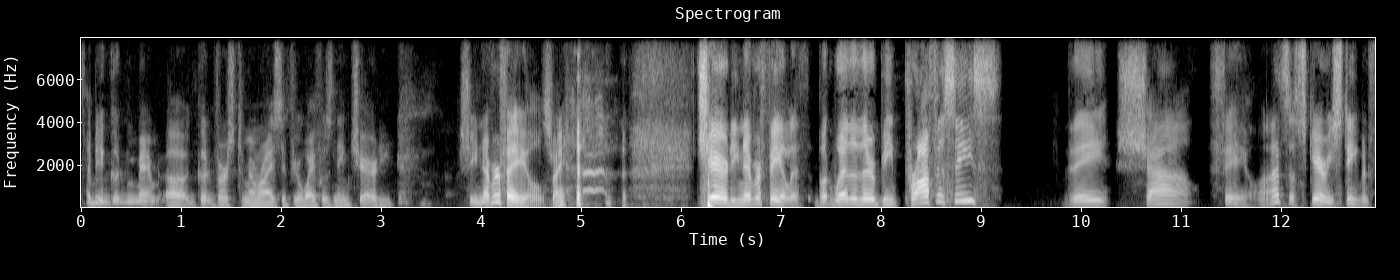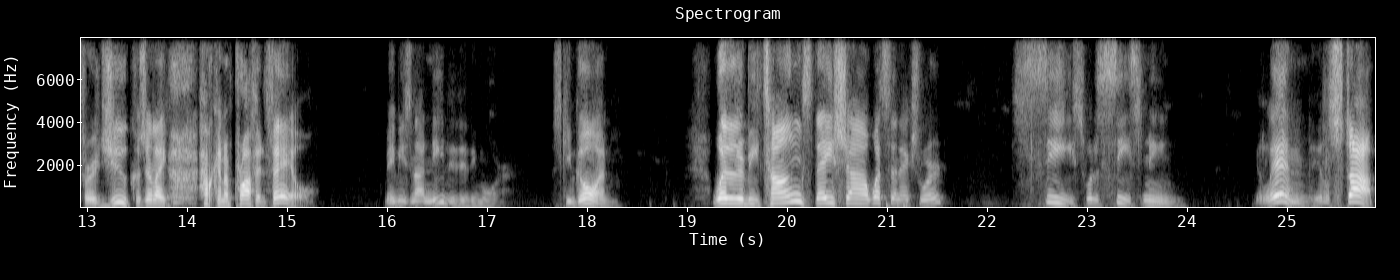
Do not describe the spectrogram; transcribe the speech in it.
That'd be a good, mem- uh, good verse to memorize if your wife was named Charity. She never fails, right? Charity never faileth, but whether there be prophecies, they shall fail. Now, that's a scary statement for a Jew because they're like, how can a prophet fail? Maybe he's not needed anymore. Let's keep going. Whether there be tongues, they shall, what's the next word? Cease. What does cease mean? It'll end, it'll stop.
